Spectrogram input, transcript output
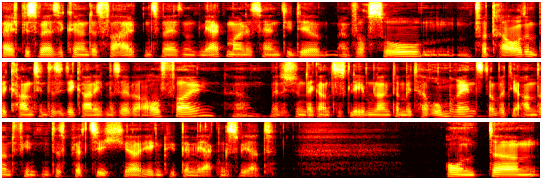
Beispielsweise können das Verhaltensweisen und Merkmale sein, die dir einfach so hm, vertraut und bekannt sind, dass sie dir gar nicht mehr selber auffallen. Ja, wenn du schon dein ganzes Leben lang damit herumrennst, aber die anderen finden das plötzlich irgendwie bemerkenswert. Und ähm,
